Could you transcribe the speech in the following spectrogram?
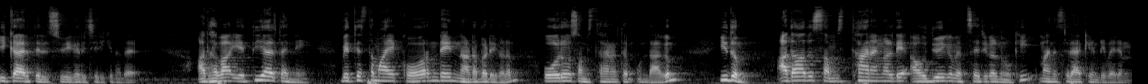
ഇക്കാര്യത്തിൽ സ്വീകരിച്ചിരിക്കുന്നത്. അഥവാ എത്തിയാൽ തന്നെ വ്യത്യസ്തമായ ക്വാറന്റൈൻ നടപടികളും ഓരോ സംസ്ഥാനത്തും ഉണ്ടാകും. ഇതും അതാത് സംസ്ഥാനങ്ങളുടെ ഔദ്യോഗിക വെബ്സൈറ്റുകൾ നോക്കി മനസ്സിലാക്കേണ്ടി വരും.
